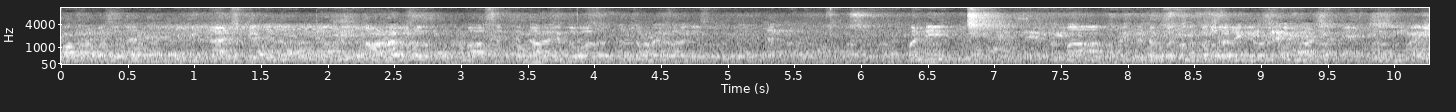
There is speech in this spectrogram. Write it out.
ಬಂದಿದೆ ಲ್ಯಾಂಡ್ಸ್ಕೇಪಿನ ಪ್ರತಿಯೊಂದು ತಾಣಗಳು ತುಂಬ ಆಸಕ್ತಿದಾಯಕವಾದಂಥ ತಾಣಗಳಾಗಿರುತ್ತೆ ಬನ್ನಿ. ನಮ್ಮ ವೆಂಕಟಪ್ಪ ಚಿತ್ರಶಾಲೆಗೆ ರಚನೆ ಮಾಡಿ ಈ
